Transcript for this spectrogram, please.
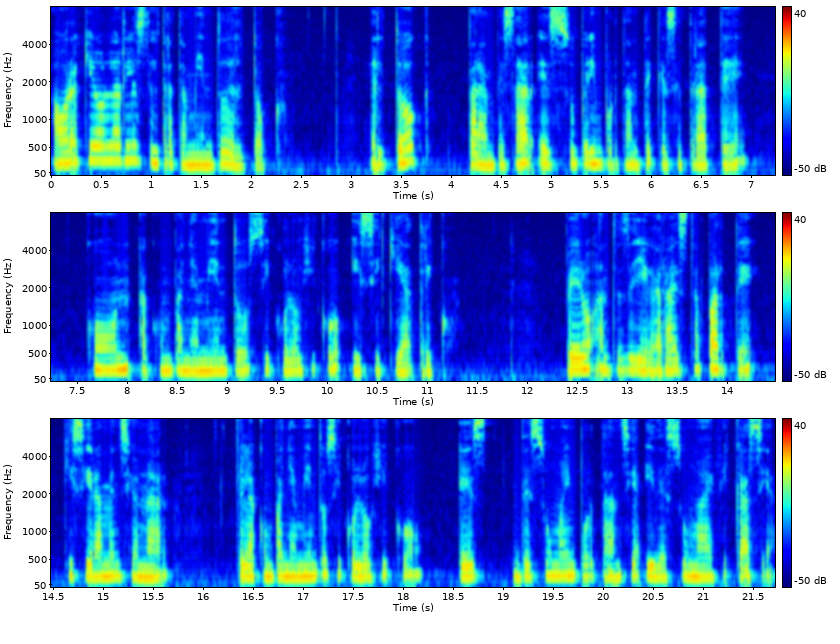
Ahora quiero hablarles del tratamiento del TOC. El TOC, para empezar, es súper importante que se trate con acompañamiento psicológico y psiquiátrico. Pero antes de llegar a esta parte, quisiera mencionar que el acompañamiento psicológico es de suma importancia y de suma eficacia,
